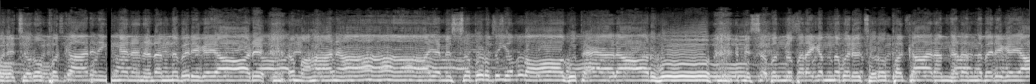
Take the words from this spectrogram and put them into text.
ഒരു ചെറുപ്പക്കാരൻ ഇങ്ങനെ നടന്നു വരികയാണ്. മഹാനായ മിസ്സബ് റളിയല്ലാഹു തആല അൻഹു. മിസ്സബ് എന്ന് പറയുന്ന ഒരു ചെറുപ്പക്കാരൻ നടന്നു വരികയാ.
